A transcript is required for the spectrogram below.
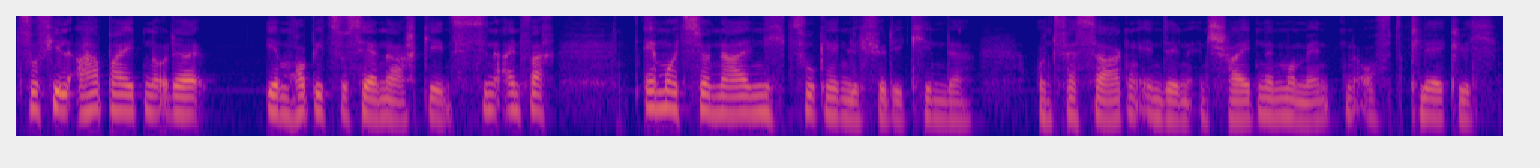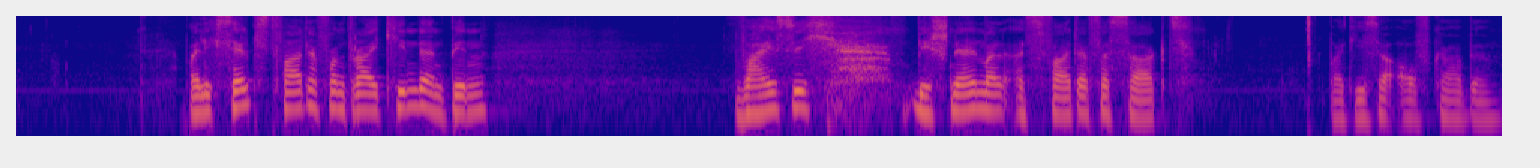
zu viel arbeiten oder ihrem Hobby zu sehr nachgehen. Sie sind einfach emotional nicht zugänglich für die Kinder und versagen in den entscheidenden Momenten oft kläglich. Weil ich selbst Vater von drei Kindern bin, weiß ich, wie schnell man als Vater versagt bei dieser Aufgabe.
